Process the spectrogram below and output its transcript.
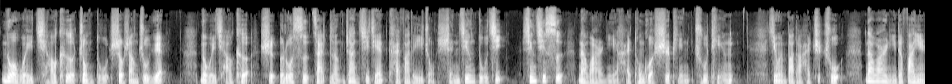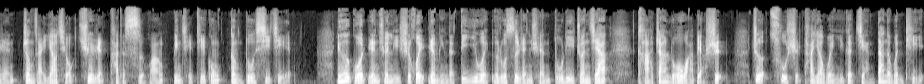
诺维乔克中毒受伤住院。诺维乔克是俄罗斯在冷战期间开发的一种神经毒剂。星期四，纳瓦尔尼还通过视频出庭。新闻报道还指出，纳瓦尔尼的发言人正在要求确认他的死亡，并且提供更多细节。联合国人权理事会任命的第一位俄罗斯人权独立专家卡扎罗娃表示，这促使他要问一个简单的问题：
